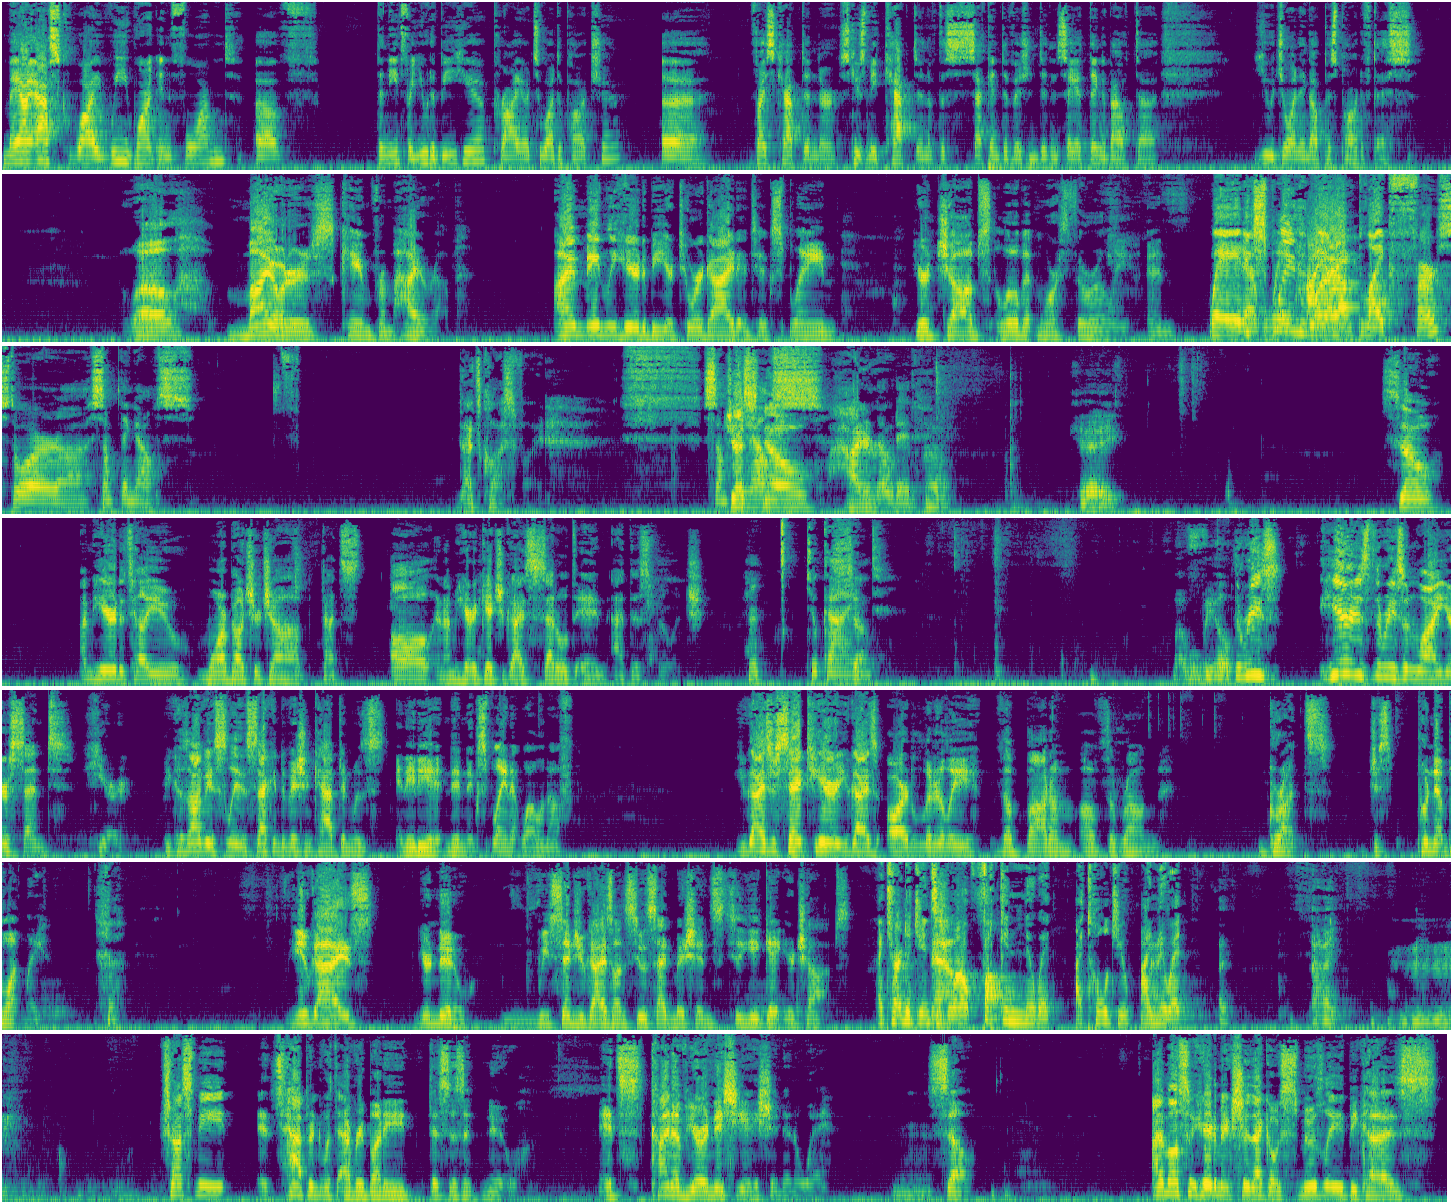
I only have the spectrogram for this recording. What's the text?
may I ask why we weren't informed of the need for you to be here prior to our departure? Uh, Vice Captain, or excuse me, Captain of the Second Division didn't say a thing about, uh, you joining up as part of this. Well, my orders came from higher up. I'm mainly here to be your tour guide and to explain your jobs a little bit more thoroughly. And Wait, uh, wait, Explain higher why. up like first or, uh, something else? that's classified. Something Just else. know higher up. Noted. Oh. Okay. So, I'm here to tell you more about your job. That's all, and I'm here to get you guys settled in at this village. Too kind. So- I will be helpful. The reason here is the reason why you're sent here. Because obviously the second division captain was an idiot and didn't explain it well enough. You guys are sent here, you guys are literally the bottom of the rung grunts. Just putting it bluntly. you guys you're new. We send you guys on suicide missions till you get your chops. I turned to Now- Saburo. Fucking knew it. I told you. I knew it. I hmm. trust me, it's happened with everybody. This isn't new. It's kind of your initiation in a way. So, I'm also here to make sure that goes smoothly because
